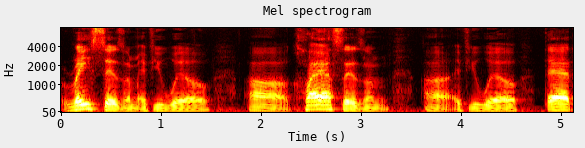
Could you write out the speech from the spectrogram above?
racism, if you will, uh, classism, if you will, that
